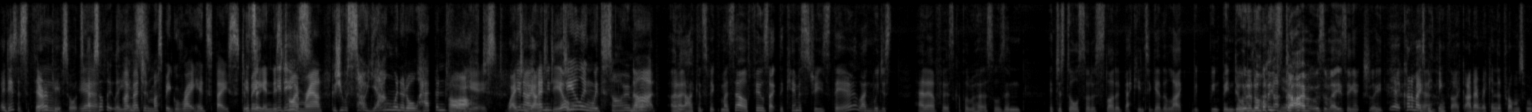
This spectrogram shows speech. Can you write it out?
it is. It's a therapy of sorts. Yeah. Absolutely. I is. imagine it must be a great headspace to It's be a- in this time is. round because you were so young when it all happened for Oh, you. just way you too know, young and to you're deal. dealing with so No. much. I know I can speak for myself. Feels like the chemistry's there. Like we Mm. just had our first couple of rehearsals and it just all sort of slotted back in together like we've been, been doing it all this Yeah. time. It was amazing actually. Yeah, it kind of makes me think like I don't reckon the problems were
